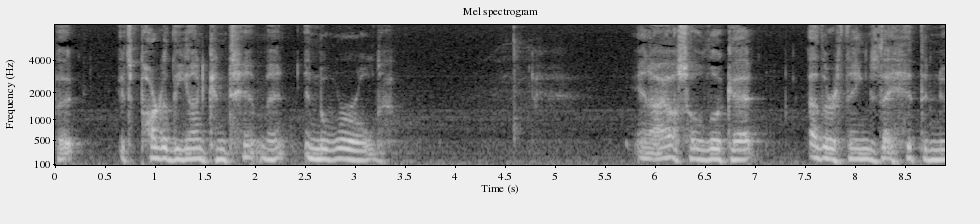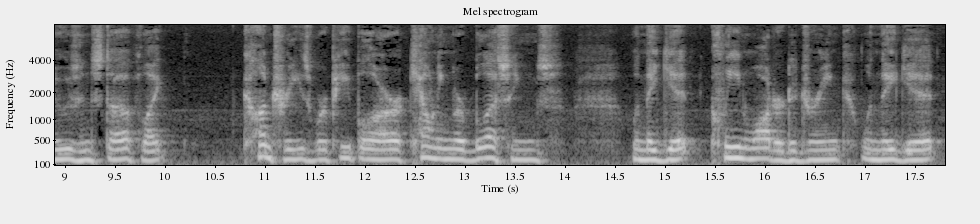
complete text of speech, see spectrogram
But it's part of the uncontentment in the world. And I also look at other things that hit the news and stuff, like countries where people are counting their blessings when they get clean water to drink, when they get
